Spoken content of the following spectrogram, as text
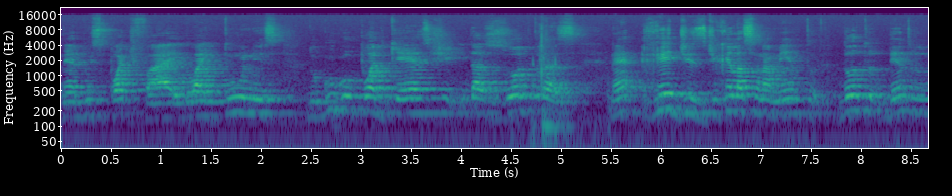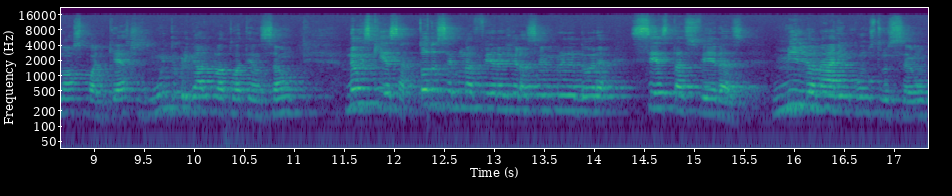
né, do Spotify, do iTunes, do Google Podcast e das outras né, redes de relacionamento do, dentro do nosso podcast. Muito obrigado pela tua atenção. Não esqueça, toda segunda-feira, Geração Empreendedora, sextas-feiras, Milionário em Construção,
